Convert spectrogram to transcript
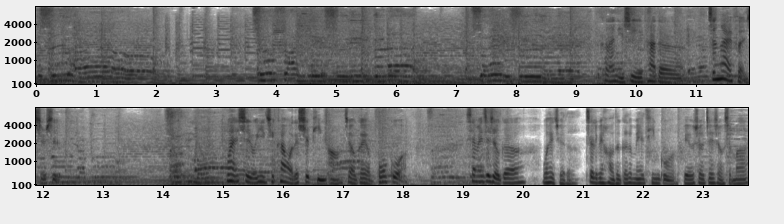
的时候。就算你是一个人，随时。看来你是他的真爱粉，是不是？万事如意，去看我的视频啊！这首歌有播过。下面这首歌，我也觉得这里边好多歌都没有听过，比如说这首什么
